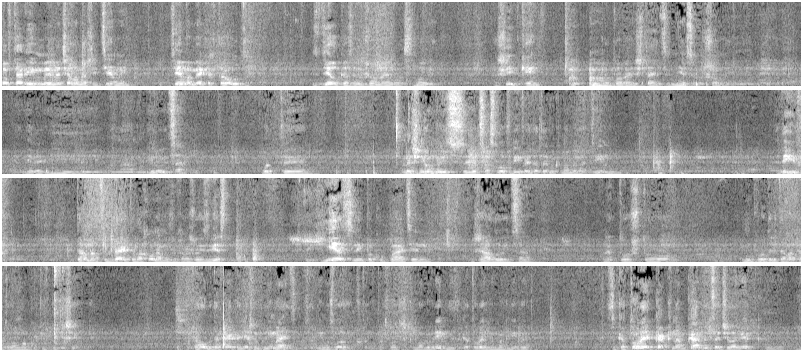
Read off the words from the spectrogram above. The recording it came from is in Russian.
Повторим начало нашей темы. Тема Меках Таут. Сделка, совершенная на основе ошибки, которая считается несовершенной и, и, и она аннулируется. Вот э, начнем мы с, со слов Рифа, это отрывок номер один. Риф, да, он обсуждает Илаху, нам уже хорошо известно, если покупатель жалуется на то, что ему продали товар, который он мог купить бы дешевле. Жалоба такая, конечно, принимается, но с одним условием, что не прошло слишком много времени, за которое мы могли бы, за которое, как нам кажется, человек,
